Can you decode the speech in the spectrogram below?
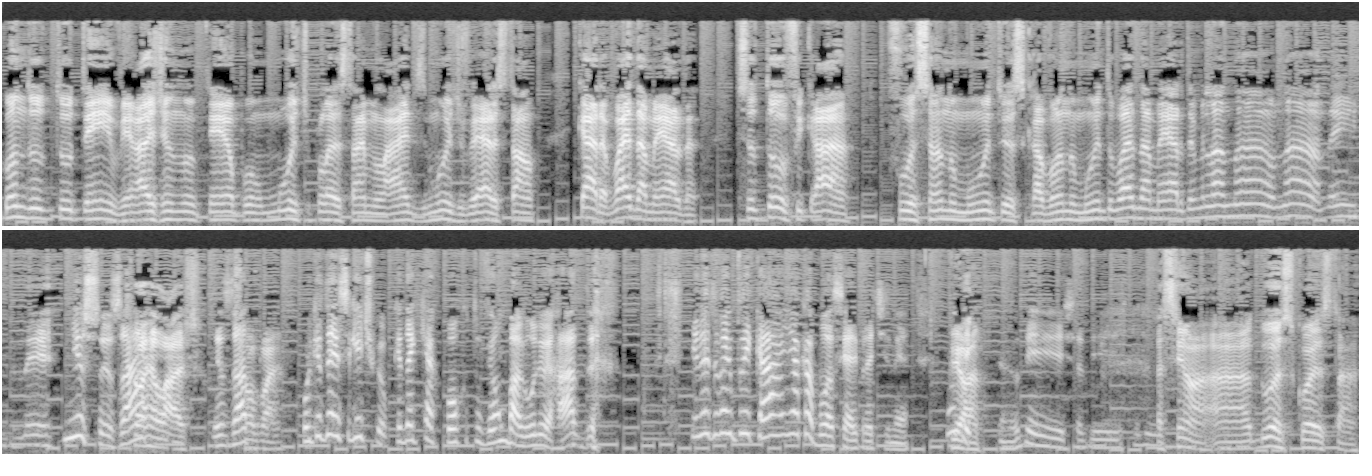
Quando tu tem viagem no tempo, múltiplas timelines, multiverso e tal, cara, vai dar merda. Se tu ficar forçando muito, escavando muito, vai dar merda. Me lá, não, não, nem, nem. Isso, Só exato. relaxa. Exato. Só vai. Porque daí é o seguinte, porque daqui a pouco tu vê um bagulho errado. e daí tu vai implicar e acabou a série pra ti, né? Pior. Deixa, deixa, deixa, deixa. Assim, ó, há duas coisas, tá?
